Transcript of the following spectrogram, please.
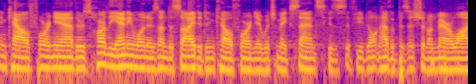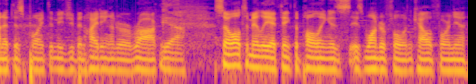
in California. There's hardly anyone who's undecided in California, which makes sense because if you don't have a position on marijuana at this point, that means you've been hiding under a rock. Yeah. So ultimately, I think the polling is, is wonderful in California.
